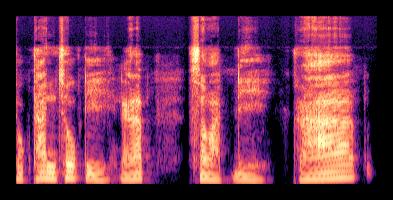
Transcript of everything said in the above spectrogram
ทุกท่านโชคดีนะครับ สวัสดีครับ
